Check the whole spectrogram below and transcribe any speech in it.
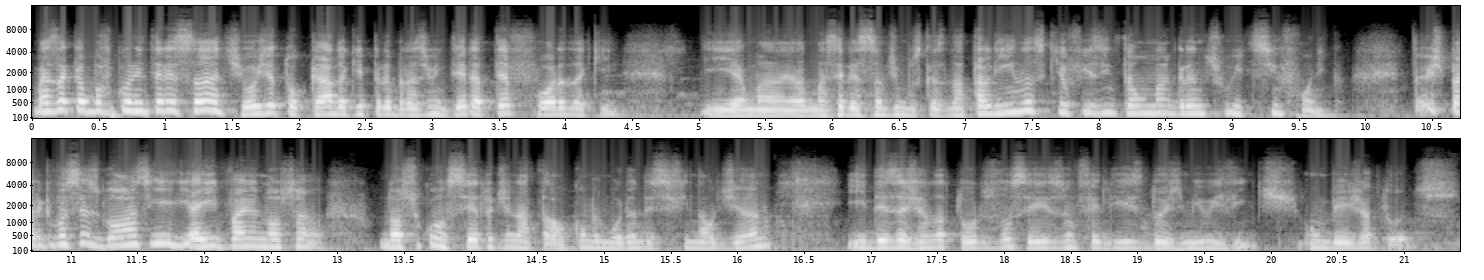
Mas acabou ficando interessante. Hoje é tocado aqui pelo Brasil inteiro, até fora daqui. E é uma, é uma seleção de músicas natalinas que eu fiz então uma grande suíte sinfônica. Então eu espero que vocês gostem e aí vai o nosso, nosso concerto de Natal, comemorando esse final de ano e desejando a todos vocês um feliz 2020. Um beijo a todos.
